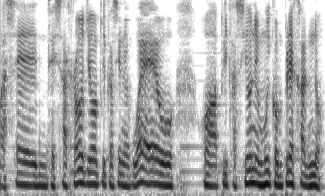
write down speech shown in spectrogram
hacer desarrollo, aplicaciones web o, aplicaciones muy complejas. No.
